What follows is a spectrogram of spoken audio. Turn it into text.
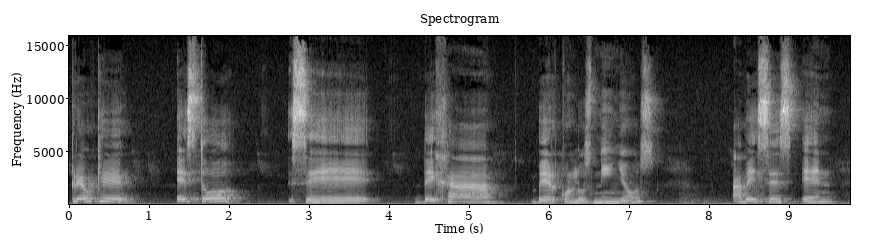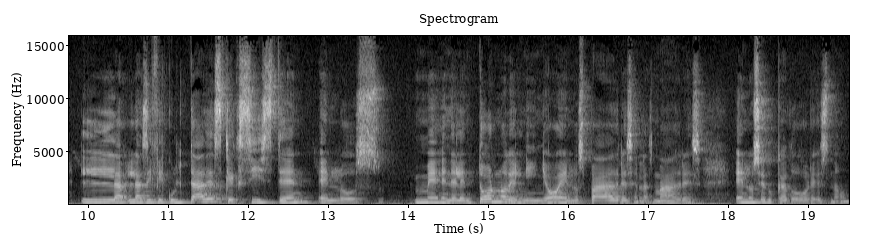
creo que esto se deja ver con los niños a veces en las dificultades que existen en los en el entorno del niño, en los padres, en las madres, en los educadores, ¿no?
